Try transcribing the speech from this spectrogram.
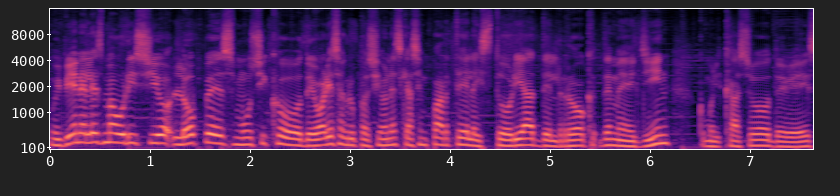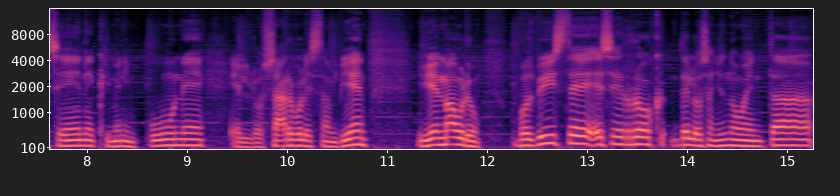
Muy bien, él es Mauricio López, músico de varias agrupaciones que hacen parte de la historia del rock de Medellín, como el caso de BSN, Crimen Impune, Los Árboles también. Y bien, Mauro, vos viviste ese rock de los años 90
